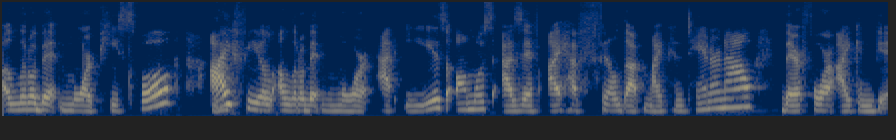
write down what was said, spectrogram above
a little bit more peaceful. I mm-hmm. feel a little bit more at ease, almost as if I have filled up my container now, therefore I can give.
